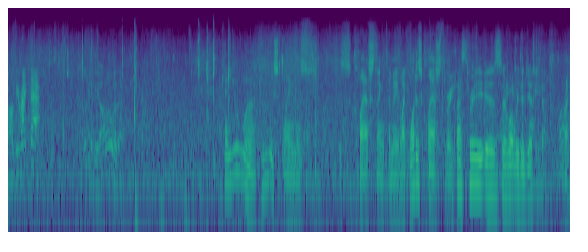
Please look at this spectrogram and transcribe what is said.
I'll be right back. Can you, uh, can you explain this, this class thing to me? Like, what is class three? Class three is uh, what we did yesterday. Right.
